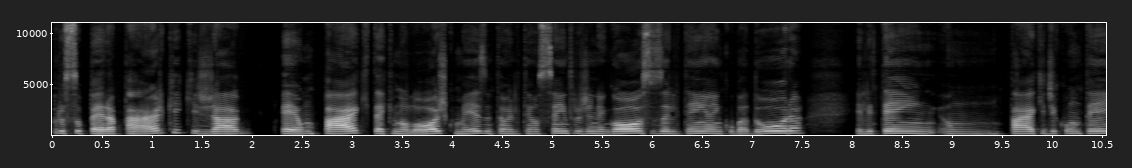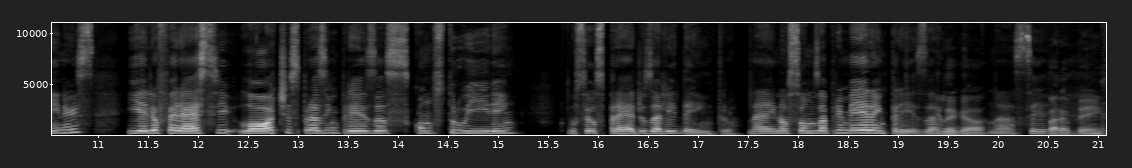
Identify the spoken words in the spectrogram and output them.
para o Supera Parque, que já é um parque tecnológico mesmo, então ele tem o centro de negócios, ele tem a incubadora, ele tem um parque de containers e ele oferece lotes para as empresas construírem os seus prédios ali dentro, né? E nós somos a primeira empresa que legal. a ser, Parabéns.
